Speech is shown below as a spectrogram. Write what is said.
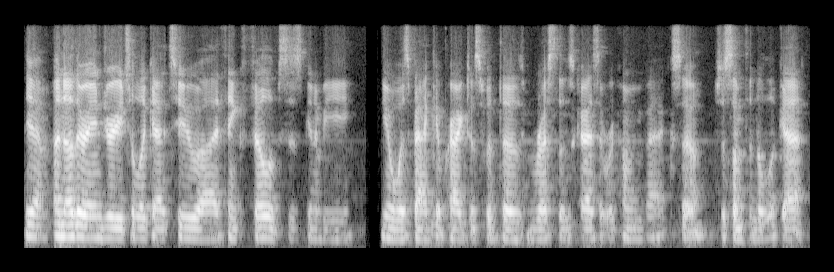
Yeah, another injury to look at too. Uh, I think Phillips is going to be, you know, was back at practice with the rest of those guys that were coming back. So just something to look at.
